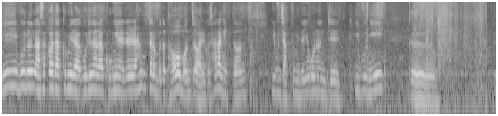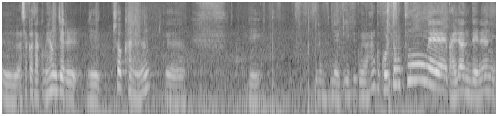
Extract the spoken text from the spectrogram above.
이분은 아사카 다쿰이라고 우리나라 공예를 한국 사람보다 더 먼저 알고 사랑했던 이분 작품인데 요거는 이제 이분이 그, 그 아사카 다쿰의 형제를 이제 추억하는 그 이제 이런 분의 얘기고요. 한국 골동품에 관련되는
